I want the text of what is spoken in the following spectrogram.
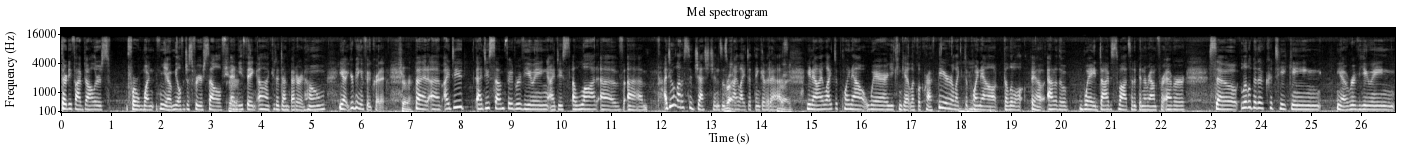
thirty-five dollars for one you know meal just for yourself Sure. and you think oh I could have done better at home you know you're being a food critic Sure. but um, I do I do some food reviewing I do a lot of um, I do a lot of suggestions is what I like to think of it as Right. you know I like to point out where you can get local craft beer I like Mm-hmm. to point out the little you know out of the way dive spots that have been around forever so a little bit of critiquing you know reviewing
